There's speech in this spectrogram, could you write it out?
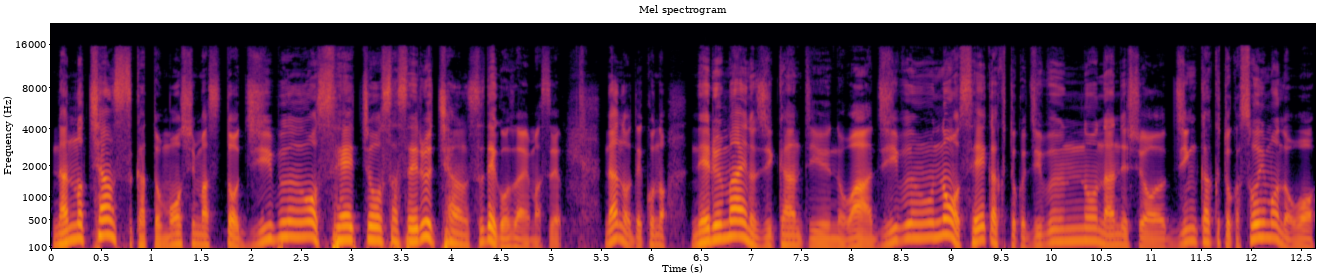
何のチャンスかと申しますと、自分を成長させるチャンスでございます。なので、この寝る前の時間っていうのは、自分の性格とか自分の何でしょう、人格とかそういうものを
